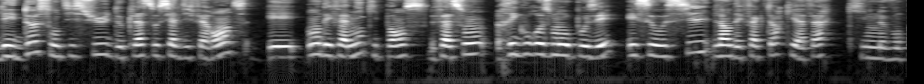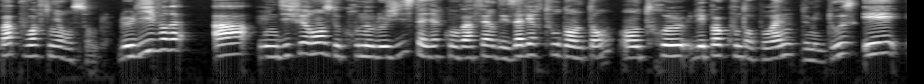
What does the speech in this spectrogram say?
Les deux sont issus de classes sociales différentes et ont des familles qui pensent de façon rigoureusement opposée et c'est aussi l'un des facteurs qui va faire qu'ils ne vont pas pouvoir finir ensemble. Le livre a une différence de chronologie, c'est-à-dire qu'on va faire des allers-retours dans le temps entre l'époque contemporaine, 2012, et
